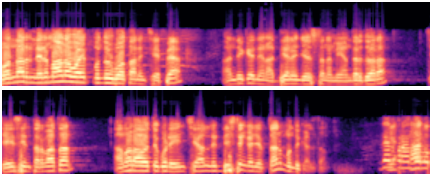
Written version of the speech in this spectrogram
పునర్నిర్మాణం వైపు ముందుకు పోతానని చెప్పా. అందుకే నేను అధ్యయనం చేస్తున్నా మీ అందరి ద్వారా. చేసిన తర్వాత అమరావతి కూడా ఏం చేయాలో నిర్దిష్టంగా చెప్తాను. ముందుకెళ్తాం రాజధాని ప్రాంతంలో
